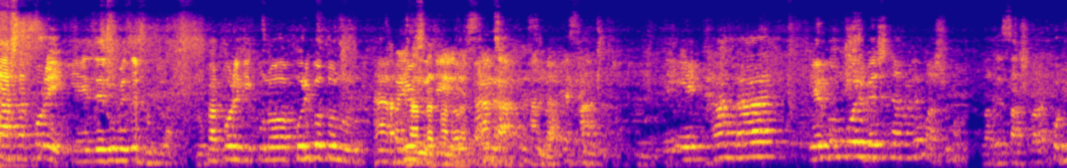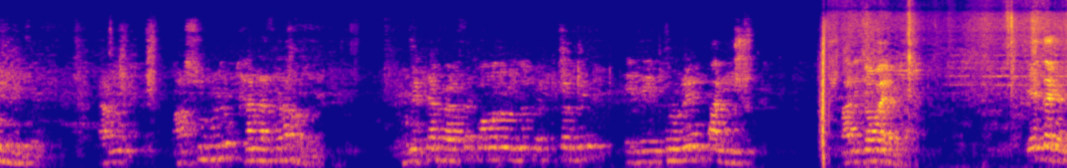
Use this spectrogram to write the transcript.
আসার পরে এই যে রুমে যে ঢুকলাম ঢোকার পরে কি কোনো পরিবর্তন হ্যাঁ। এই- ঠান্ডা। এরকম পরিবেশ না হলে মাশরুম আমাদের চাষ করা কঠিন হয়ে যায়। কারণ মাশরুম হলো ঠান্ডা ছাড়া হবে। রুমের টেম্পারেচার কমানোর জন্য করবে এই যে ফ্লোরে পানি পানি জমায় রাখবে এই দেখেন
